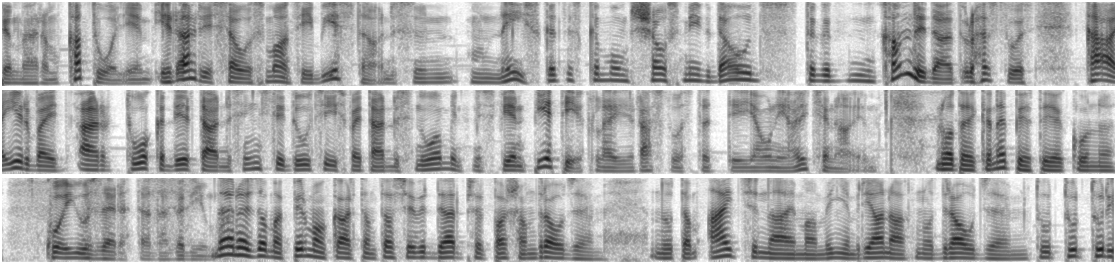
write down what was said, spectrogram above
piemēram, katoļiem ir arī savas mācību iestādes, un, un neizskatās, ka mums šausmīgi daudz tagad kandidātu rastos. Kā ir, vai ar to, kad ir tādas institūcijas vai tādas nometnes, vien pietiek, lai rastos tad tie jaunie aicinājumi? Noteikti, ka nepietiek. Un, Ko jūs darat tādā gadījumā? Nē, nu es domāju, pirmkārtam tas jau ir darbs ar pašām draudzēm. Nu, tam aicinājumam viņam ir jānāk no draudzēm. Tur, tur, tur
